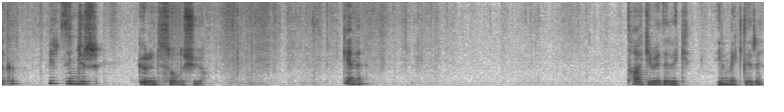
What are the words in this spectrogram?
Bakın bir zincir görüntüsü oluşuyor. Gene takip ederek ilmekleri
